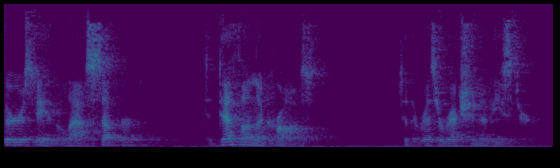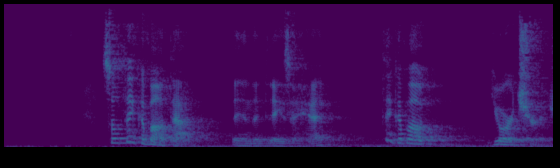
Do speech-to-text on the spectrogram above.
Thursday, and the Last Supper, to death on the cross, to the resurrection of Easter. So think about that in the days ahead. Think about your church.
